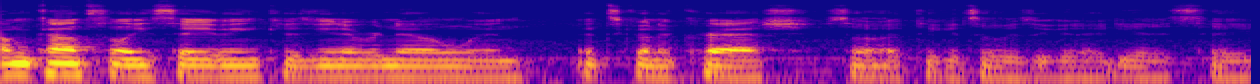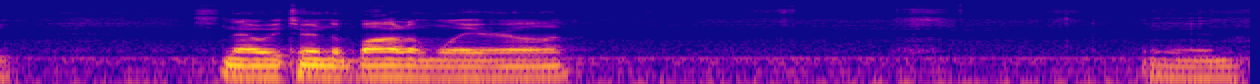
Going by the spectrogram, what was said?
I'm constantly saving because you never know when it's going to crash so I think it's always a good idea to save. So now we turn the bottom layer on. And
